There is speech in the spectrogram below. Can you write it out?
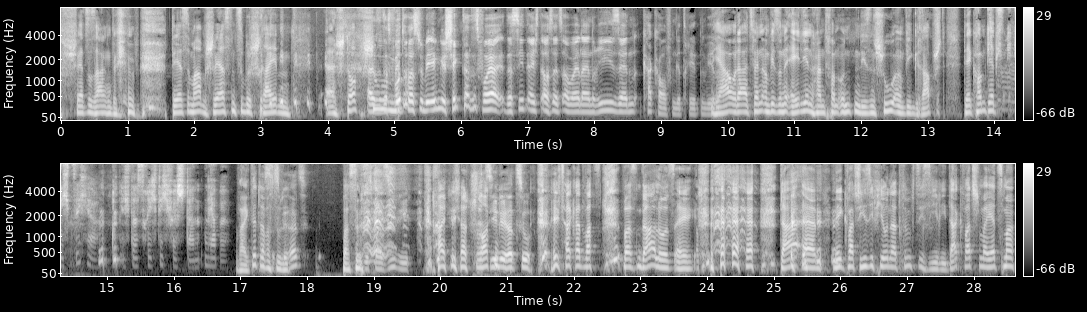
schwer zu sagen. Der ist immer am schwersten zu beschreiben. äh, Stoffschuh. Also das Foto, was du mir eben geschickt hattest vorher, das sieht echt aus, als ob er in einen riesen Kackhaufen getreten wäre. Ja, oder als wenn irgendwie so eine Alienhand von unten diesen Schuh irgendwie grapscht. Der kommt jetzt. Ich bin mir nicht sicher, ob ich das richtig verstanden habe. Weigtet, was du gehört? Was du? Das war Siri. mich erschrocken. Siri hört zu. Ich dachte gerade, was, was ist denn da los, ey? da, ähm, nee, Quatsch, Easy 450 Siri. Da quatschen wir jetzt mal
